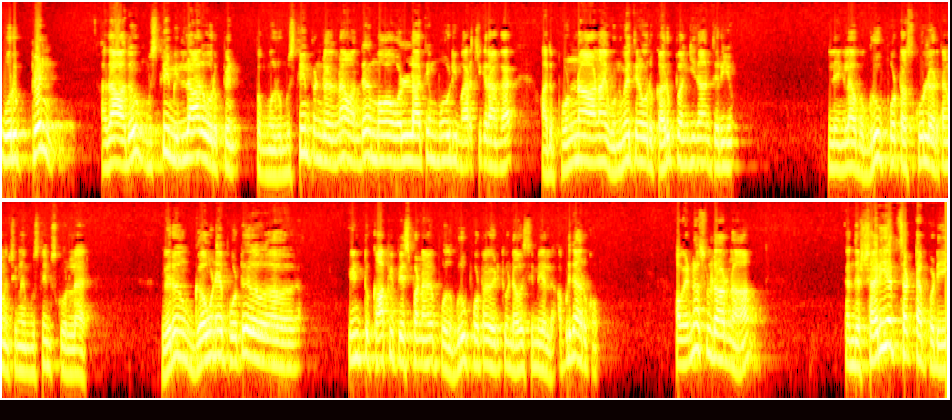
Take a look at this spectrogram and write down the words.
ஒரு பெண் அதாவது முஸ்லீம் இல்லாத ஒரு பெண் இப்போ ஒரு முஸ்லீம் பெண்கள்னா வந்து முகம் எல்லாத்தையும் மூடி மறைச்சிக்கிறாங்க. அது பொண்ணா ஆனால் உண்மையே தெரியல ஒரு கருப்பு அங்கி தான் தெரியும். இல்லைங்களா? இப்போ குரூப் போட்டோ ஸ்கூலில் எடுத்தாங்கன்னு வச்சுக்கோங்களேன் முஸ்லீம் ஸ்கூலில் வெறும் கவுனே போட்டு இன்ட்டு காப்பி பேஸ்ட் பண்ணாவே போதும். குரூப் ஃபோட்டோ எடுக்க வேண்டிய அவசியமே இல்லை. அப்படிதான் இருக்கும். அவர் என்ன சொல்கிறாருன்னா அந்த ஷரியத் சட்டப்படி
